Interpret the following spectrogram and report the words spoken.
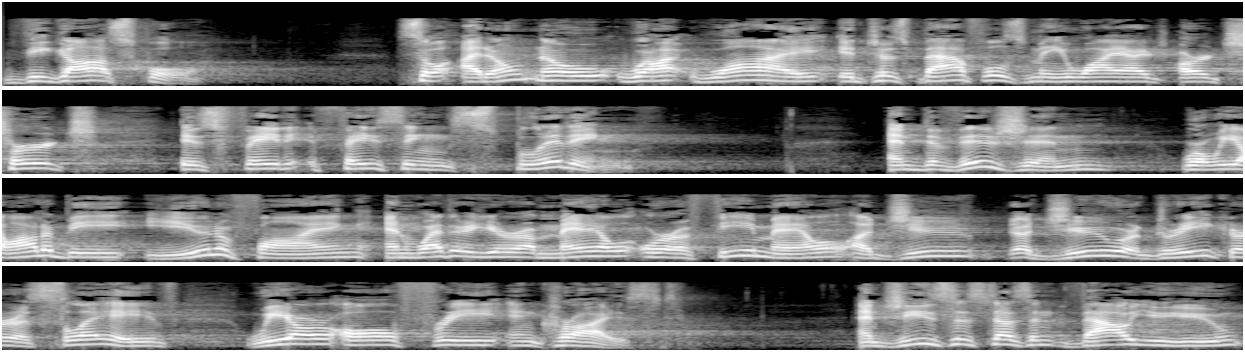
The gospel. So I don't know why, why it just baffles me why I, our church is facing splitting and division where we ought to be unifying. And whether you're a male or a female, a Jew, a Jew or Greek or a slave, we are all free in Christ. And Jesus doesn't value you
